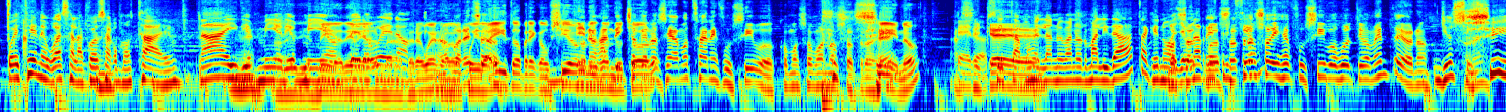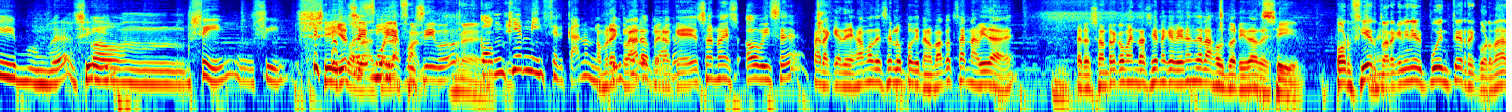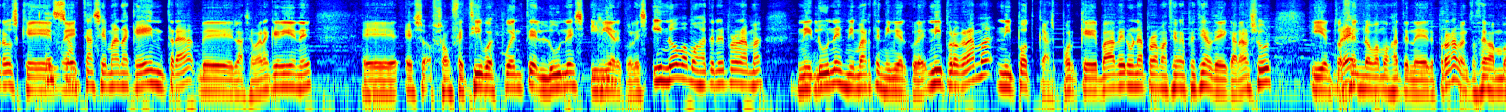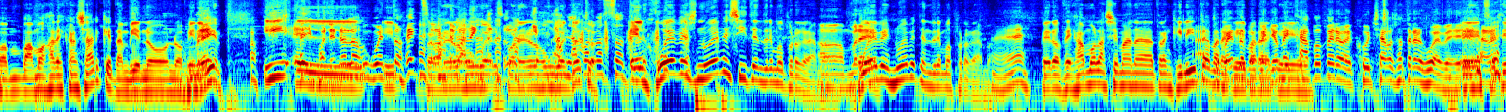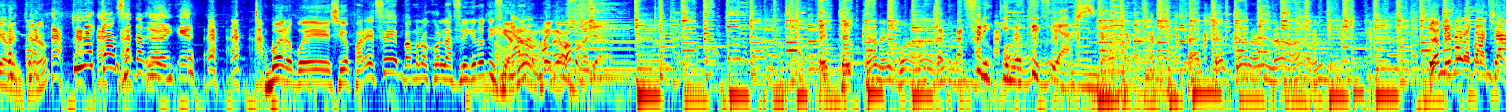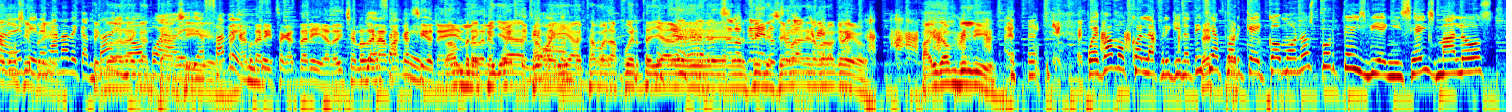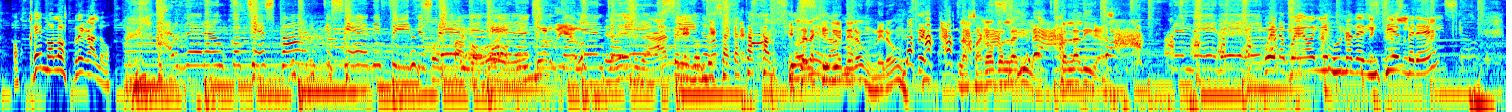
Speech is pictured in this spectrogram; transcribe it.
Pues tiene guasa la cosa como está, ¿eh? Ay, Dios mío, Ay, Dios, mío. Dios mi pero bueno. Pero bueno, cuidadito, precaución, Y nos han dicho que no seamos tan efusivos como somos nosotros, Sí, ¿eh? ¿no? Así Pero que- si estamos en la nueva normalidad hasta que no haya ¿Vosot- una restricción. ¿Vosotros sois efusivos últimamente o no? Yo sí. Sí, eh, sí. Con... Sí, sí. Sí, Yo soy muy efusivo. Eh. Con quien mi cercano, mi Hombre, círculo, claro, pero que eso no es óbice para que dejamos de serlo un poquito. Nos va a costar Navidad, ¿eh? Pero son recomendaciones que vienen de las autoridades. Sí. Por cierto, ahora que viene el puente, recordaros que Eso. esta semana que entra, eh, la semana que viene, eh, eso, son festivos, es puente, lunes y miércoles. Y no vamos a tener programa ni lunes, ni martes, ni miércoles. Ni programa, ni podcast, porque va a haber una programación especial de Canal Sur y entonces no vamos a tener programa. Entonces vamos, vamos a descansar, que también no, nos viene bien. Y el, ponernos los ungüentos y extra. ponernos los ungüentos- ponernos los ungüentos Habla por extra. vosotros. El jueves 9 sí tendremos programa. Hombre. Jueves 9 tendremos programa. Eh. Pero os dejamos la semana tranquilita Ah, para que... porque Para yo me que- escapo, pero escucha a vosotros el jueves. Eh, efectivamente, ¿no? Tú descansa también. que- Bueno, pues si os parece, vámonos con la friki noticia, ¿no? vamos. Venga, vamos allá. Este. Friki Noticias. La Tiene primera ganas para de Charo, cantar, como ¿eh? siempre. Tiene ganas de cantar Tengo y de no, pues, cantar, ya sí. sabes. Cantarista, cantarilla, lo he dicho lo de Ya las sabes. vacaciones. Hombre, es de que ya estamos, mira. ya estamos en la puerta ya No del cree, fin de no semana y no me lo creo. I don't believe. Pues vamos con la friki noticias porque como no os portéis bien y seáis malos, os quemo los regalos. Coches, parques y edificios. Por favor. De verdad, pero ¿de dónde saca estas canciones? Esta la escribió. Nerón, Nerón. La sacó con la liga, con la liga. Bueno, pues hoy es 1 de diciembre, ¿eh?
